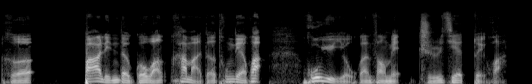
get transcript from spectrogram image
和巴林的国王哈马德通电话，呼吁有关方面直接对话。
